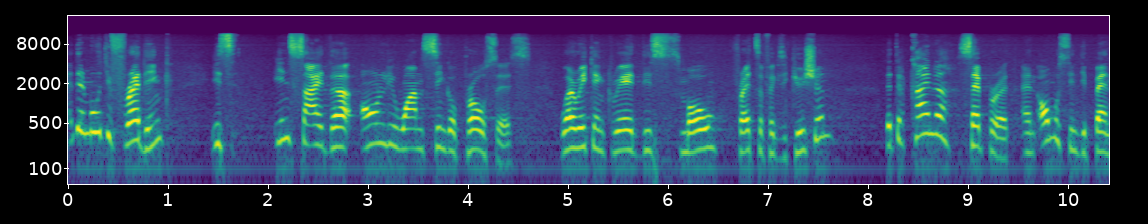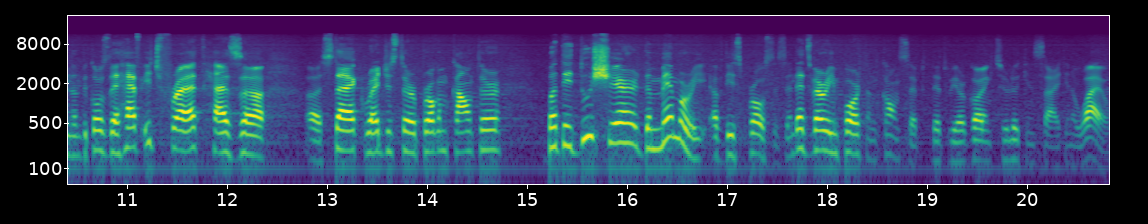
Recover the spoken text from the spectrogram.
And then multi-threading is inside the only one single process where we can create these small threads of execution that are kind of separate and almost independent because they have each thread has a, a stack, register, program counter, but they do share the memory of this process. And that's very important concept that we are going to look inside in a while.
